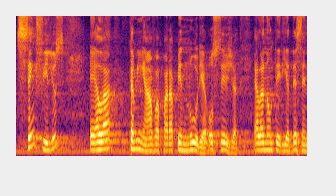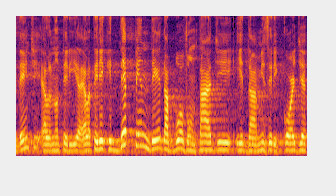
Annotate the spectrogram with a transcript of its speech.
sem filhos, ela caminhava para a penúria, ou seja, ela não teria descendente, ela não teria, ela teria que depender da boa vontade e da misericórdia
